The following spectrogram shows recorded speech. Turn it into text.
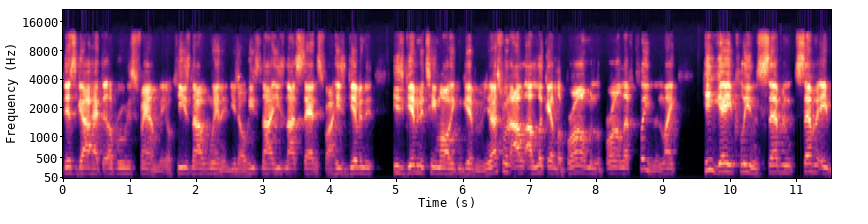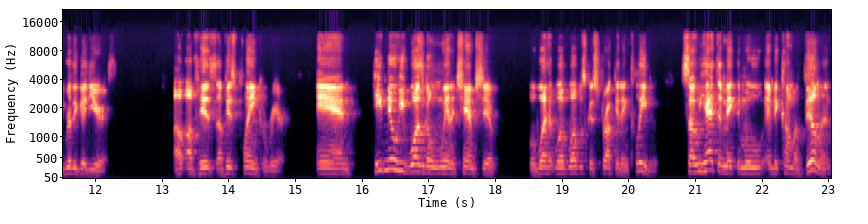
this guy had to uproot his family. Or he's not winning. You know, he's not he's not satisfied. He's giving it. He's giving the team all he can give him. You know, that's when I, I look at LeBron when LeBron left Cleveland. Like he gave Cleveland seven seven to eight really good years of, of his of his playing career, and he knew he wasn't going to win a championship with what, what what was constructed in Cleveland. So he had to make the move and become a villain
